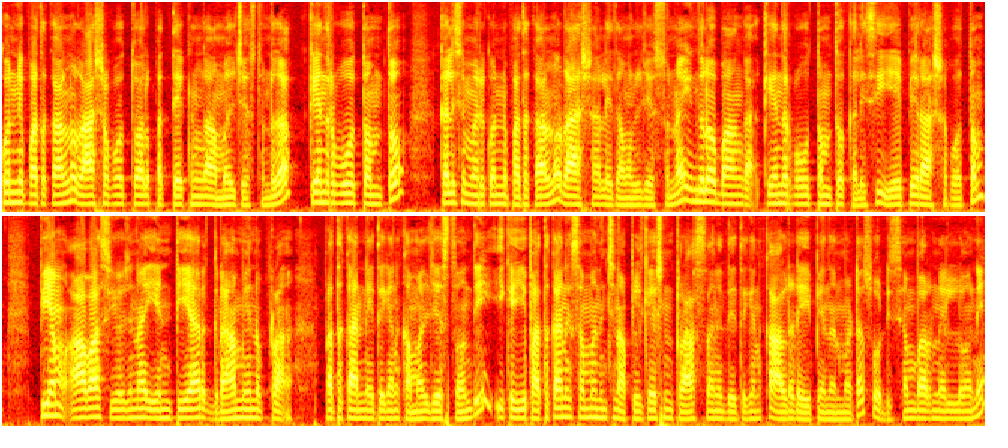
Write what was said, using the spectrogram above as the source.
కొన్ని పథకాలను రాష్ట్ర ప్రభుత్వాలు ప్రత్యేకంగా అమలు చేస్తుండగా కేంద్ర ప్రభుత్వంతో కలిసి మరికొన్ని పథకాలను రాష్ట్రాలు అయితే అమలు చేస్తున్నాయి. ఇందులో భాగంగా కేంద్ర ప్రభుత్వంతో కలిసి ఏపీ రాష్ట్ర ప్రభుత్వం పిఎం ఆవాస్ యోజన ఎన్టీఆర్ గ్రామీణ ప్రా పథకాన్ని అయితే కనుక అమలు చేస్తోంది. ఇక ఈ పథకానికి సంబంధించిన అప్లికేషన్ ప్రాసెస్ అనేది అయితే కనుక ఆల్రెడీ అయిపోయిందనమాట సో డిసెంబర్ నెలలోనే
